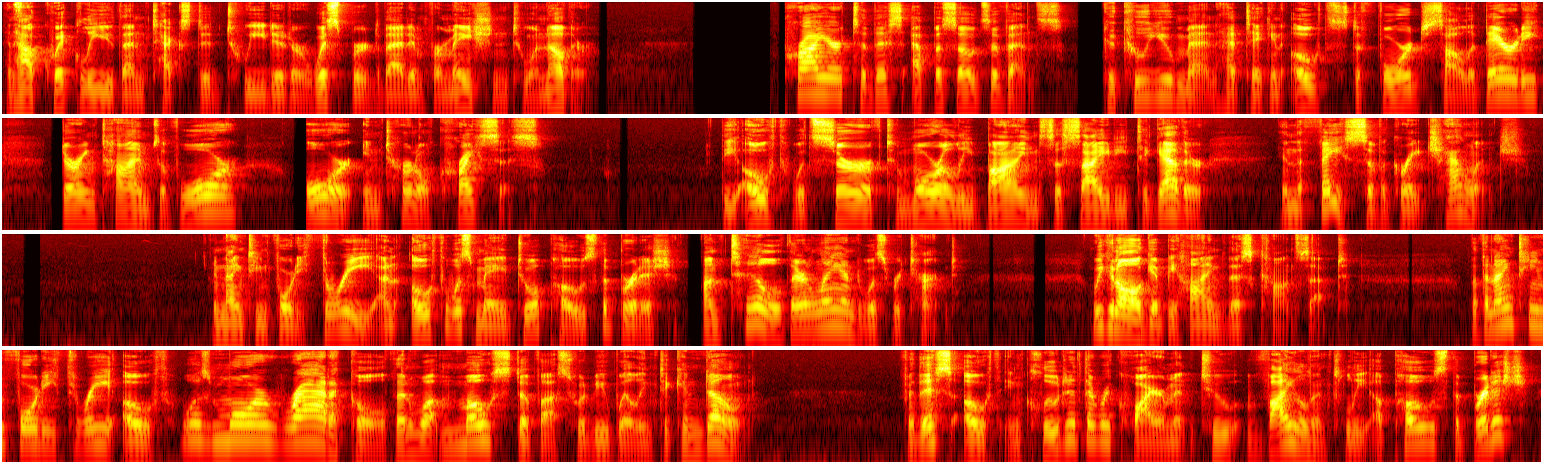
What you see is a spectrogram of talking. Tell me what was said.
and how quickly you then texted, tweeted, or whispered that information to another. Prior to this episode's events, Kikuyu men had taken oaths to forge solidarity during times of war or internal crisis. The oath would serve to morally bind society together in the face of a great challenge. In 1943, an oath was made to oppose the British until their land was returned. We can all get behind this concept but the 1943 oath was more radical than what most of us would be willing to condone. For this oath included the requirement to violently oppose the British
